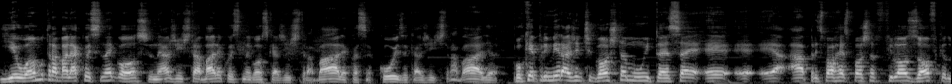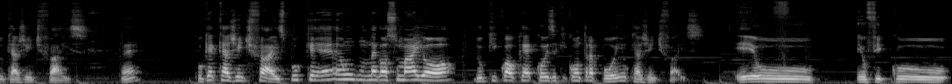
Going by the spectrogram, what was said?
E eu amo trabalhar com esse negócio, né? A gente trabalha com esse negócio que a gente trabalha, com essa coisa que a gente trabalha. Porque, primeiro, a gente gosta muito. Essa é, é, é a principal resposta filosófica do que a gente faz, né? Por que, que a gente faz? Porque é um negócio maior do que qualquer coisa que contrapõe o que a gente faz. eu, eu fico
